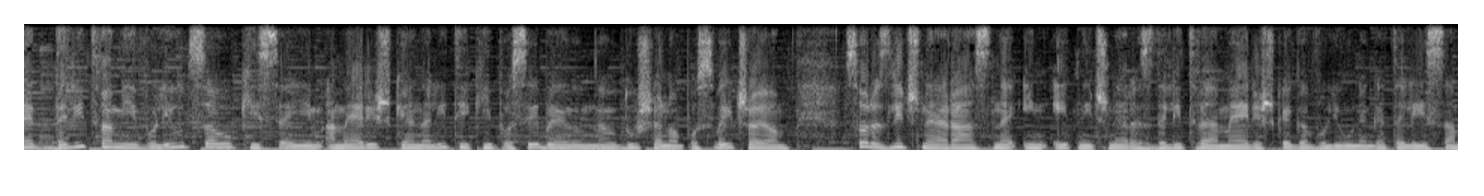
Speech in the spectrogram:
Med delitvami voljivcev, ki se jim ameriški analitiki posebej navdušeno posvečajo, so različne rasne in etnične razdelitve ameriškega volivnega telesa.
